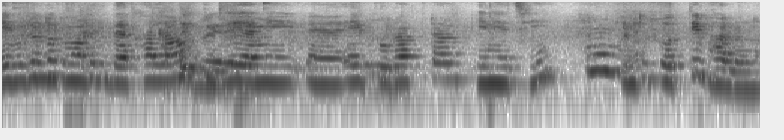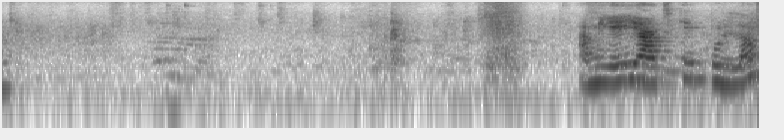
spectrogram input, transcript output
এই পর্যন্ত তোমাদের দেখালাম যে আমি এই প্রোডাক্টটা কিনেছি কিন্তু সত্যি ভালো না। আমি এই আজকে খুললাম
